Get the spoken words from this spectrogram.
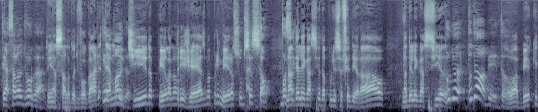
Tem a sala do advogado. Tem a sala do advogado, é cuida? mantida pela 31ª subseção. Então, você... Na delegacia da Polícia Federal, na delegacia... Tudo, é, tudo é OAB, então? A OAB que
